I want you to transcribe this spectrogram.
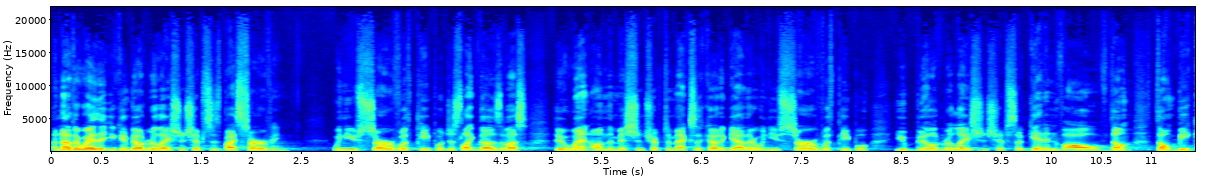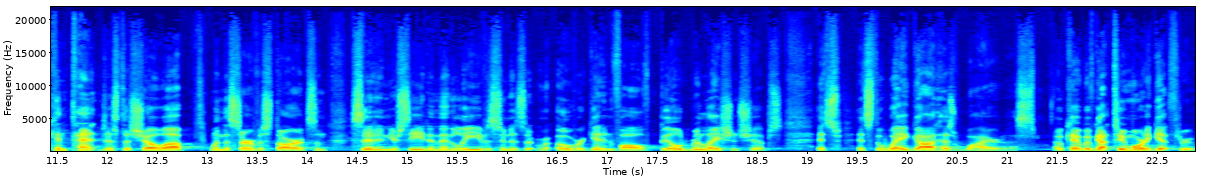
Another way that you can build relationships is by serving when you serve with people, just like those of us who went on the mission trip to Mexico together, when you serve with people, you build relationships. So get involved. Don't, don't be content just to show up when the service starts and sit in your seat and then leave as soon as it's over. Get involved, build relationships. It's, it's the way God has wired us. Okay, we've got two more to get through.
